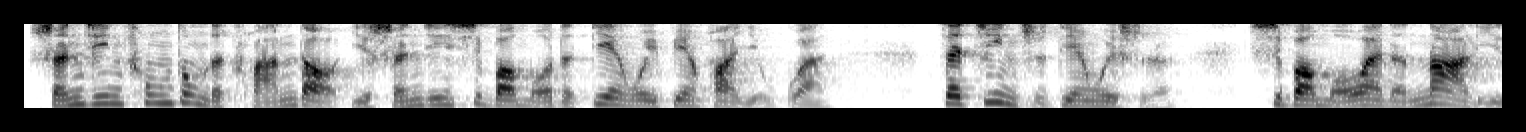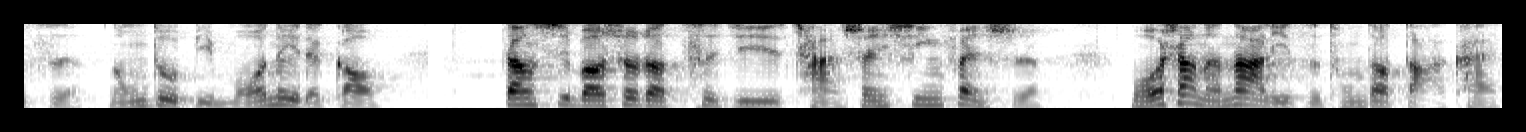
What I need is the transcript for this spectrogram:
神经冲动的传导与神经细胞膜的电位变化有关。在静止电位时，细胞膜外的钠离子浓度比膜内的高。当细胞受到刺激产生兴奋时，膜上的钠离子通道打开，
